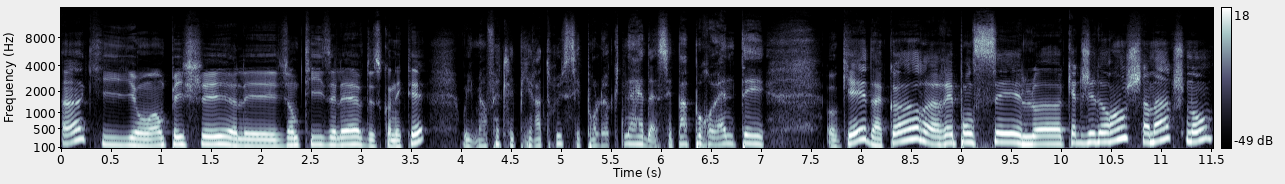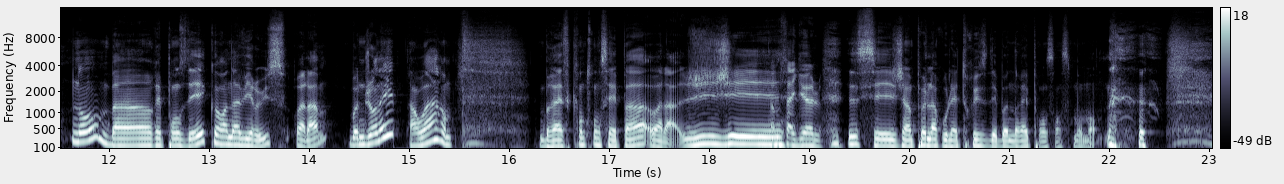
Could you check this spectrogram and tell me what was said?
hein, qui ont empêché les gentils élèves de se connecter. Oui, mais en fait, les pirates russes, c'est pour le CNED, c'est pas pour ENT. Ok, d'accord. Réponse C, le 4G d'Orange, ça marche Non? Non? Ben, réponse D, coronavirus. Voilà. Bonne journée, au revoir. Bref, quand on sait pas, voilà. J'ai Comme sa gueule. c'est j'ai un peu la roulette russe des bonnes réponses en ce moment.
